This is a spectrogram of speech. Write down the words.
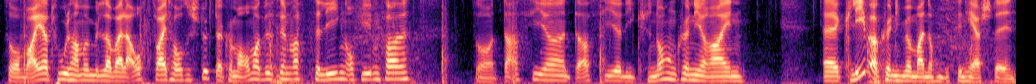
So, Wire Tool haben wir mittlerweile auch 2000 Stück. Da können wir auch mal ein bisschen was zerlegen auf jeden Fall. So, das hier, das hier, die Knochen können hier rein. Äh, Kleber könnte ich mir mal noch ein bisschen herstellen.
